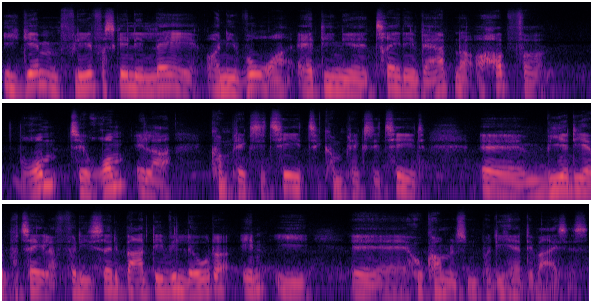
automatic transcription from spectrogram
igennem flere forskellige lag og niveauer af dine 3D-verdener og hoppe fra rum til rum eller kompleksitet til kompleksitet øh, via de her portaler, fordi så er det bare det, vi loader ind i øh, hukommelsen på de her devices,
